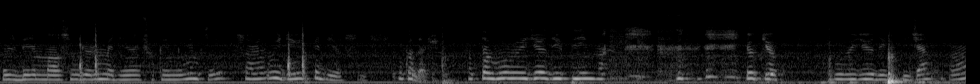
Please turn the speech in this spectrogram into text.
Henüz benim mouse'um görünmediğinden çok eminim ki sonra video yükle diyorsunuz. Bu kadar. Hatta bu videoyu da yükleyeyim yok yok. Bu videoyu da yükleyeceğim ama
